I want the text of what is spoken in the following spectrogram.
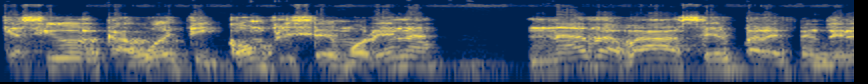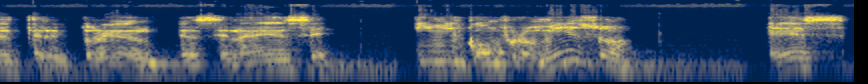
que ha sido alcahuete y cómplice de Morena, nada va a hacer para defender el territorio ensenadense. Y mi compromiso es,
